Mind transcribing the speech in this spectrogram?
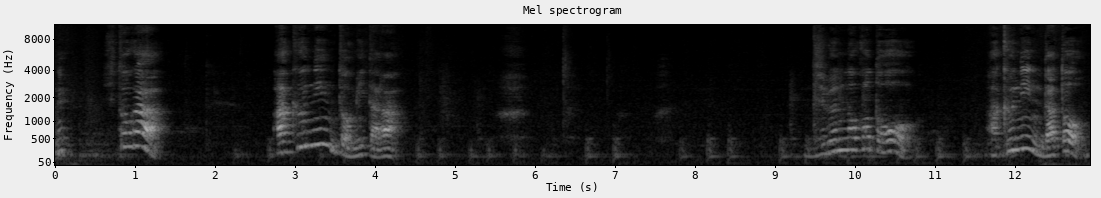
ね、人が悪人と見たら自分のことを悪人だと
